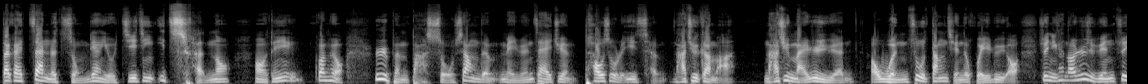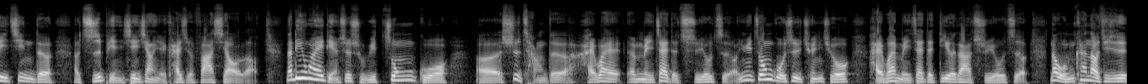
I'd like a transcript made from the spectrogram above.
大概占了总量有接近一成哦。哦，等于观众朋友，日本把手上的美元债券抛售了一成，拿去干嘛？拿去买日元啊，稳住当前的汇率哦，所以你看到日元最近的呃止贬现象也开始发酵了。那另外一点是属于中国。呃，市场的海外呃美债的持有者，因为中国是全球海外美债的第二大持有者。那我们看到，其实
